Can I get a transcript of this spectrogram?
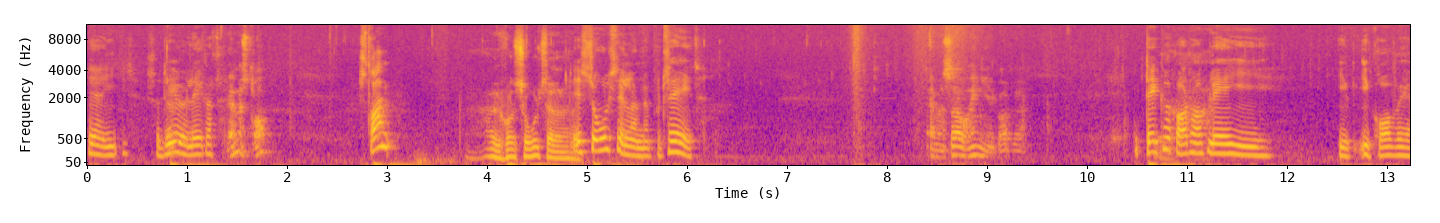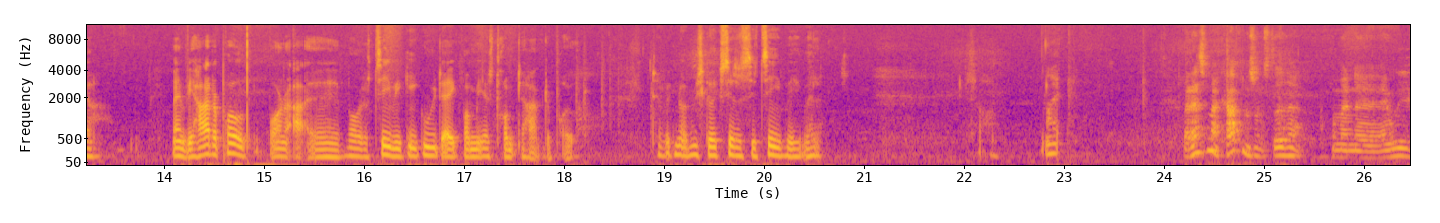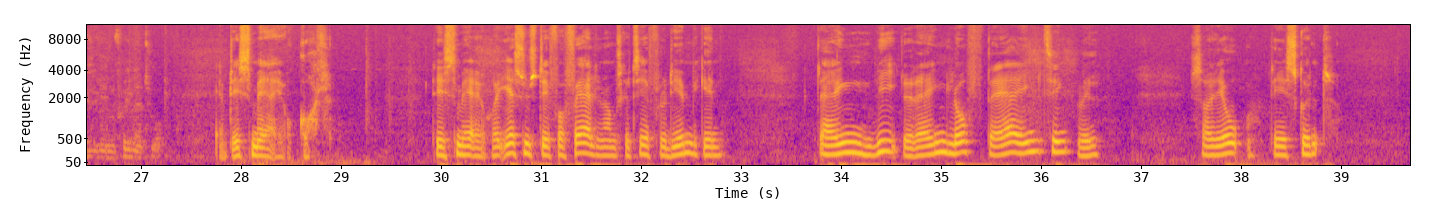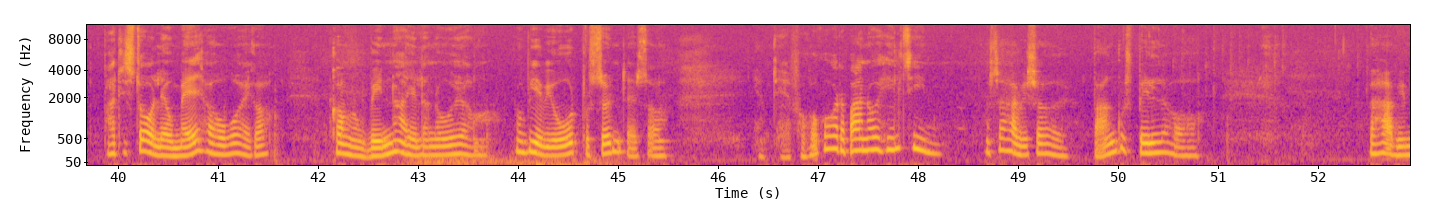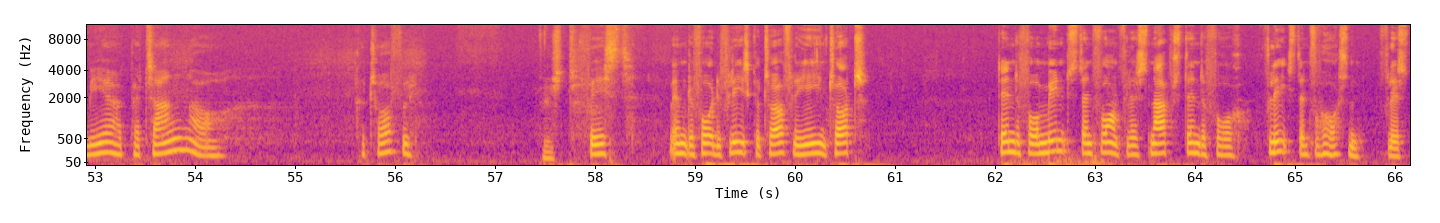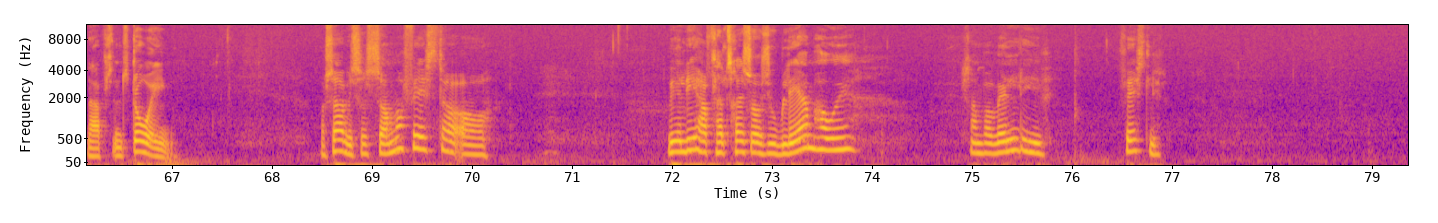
Her i, så det er jo lækkert. Hvad med strøm? Strøm, har vi kun solcellerne. det er solcellerne på taget. Er man så afhængig af godt vejr? Den kan godt oplage i, i, i gråvejr. Men vi har da prøvet, hvor, øh, hvor tv gik ud, der ikke var mere strøm, det har vi da prøvet. Det er jo ikke noget, vi skal jo ikke sætte os i tv, vel? Så, nej. Hvordan smager kaffen sådan et sted her, hvor man øh, er ude i den frie natur? Jamen, det smager jo godt. Det smager jo. Jeg synes, det er forfærdeligt, når man skal til at flytte hjem igen. Der er ingen hvide, der er ingen luft, der er ingenting, vel? Så jo, det er skønt. Bare de står og laver mad herovre, ikke? Kommer nogle venner eller noget, og nu bliver vi otte på søndag, så jamen, der foregår der bare noget hele tiden. Og så har vi så øh, bankospil, og hvad har vi mere? Patang og kartoffel Fest. fest. Hvem der får de fleste kartofler i en tot. Den, der får mindst, den får en flaske snaps. Den, der får flest, den får også en flaske snaps. En stor en. Og så har vi så sommerfester, og vi har lige haft 50 års jubilæum herude, som var vældig festligt.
